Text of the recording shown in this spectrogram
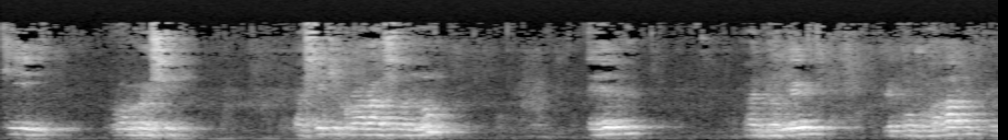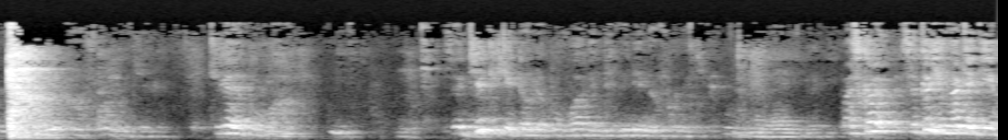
qui ont reçu à ceux qui croient en son nom, elle a donné le pouvoir de devenir enfant de Dieu. Tu es un pouvoir. C'est Dieu qui te donne le pouvoir de devenir un enfant de Dieu. Parce que ce que je veux te dire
